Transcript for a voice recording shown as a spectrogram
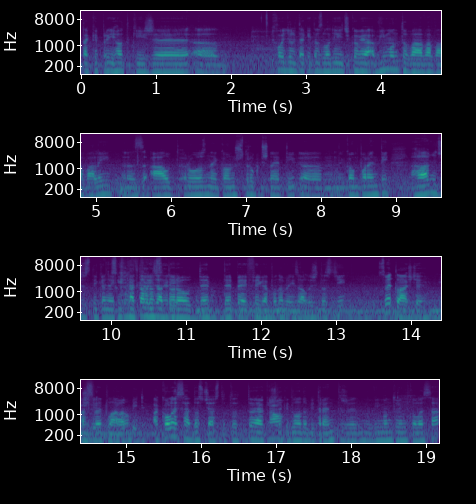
také príhodky, že uh, chodili takíto zlodejičkovia a vymontovávali z aut rôzne konštrukčné ty, uh, komponenty hlavne čo sa týka nejakých Skelet katalizátorov, D- DPF a podobných záležitostí Svetla ešte. a svetla. No. A kolesa dosť často, to, to je akože No. taký dlhodobý trend, že vymontujem kolesa.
